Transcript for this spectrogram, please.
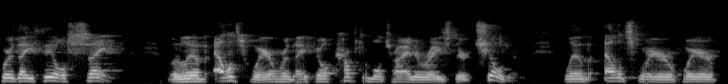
where they feel safe, live elsewhere where they feel comfortable trying to raise their children, live elsewhere where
